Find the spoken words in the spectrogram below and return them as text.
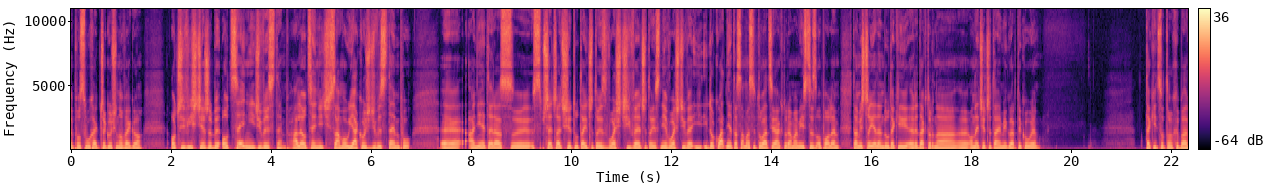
e, posłuchać czegoś nowego. Oczywiście, żeby ocenić występ, ale ocenić samą jakość występu. E, a nie teraz e, sprzeczać się tutaj, czy to jest właściwe, czy to jest niewłaściwe. I, I, dokładnie ta sama sytuacja, która ma miejsce z Opolem. Tam jeszcze jeden był taki redaktor na e, Onecie, czytałem jego artykuły. Taki, co to chyba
